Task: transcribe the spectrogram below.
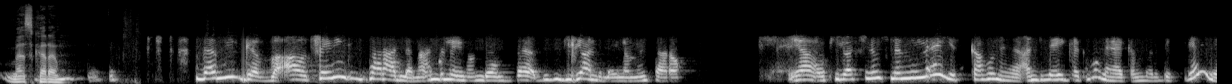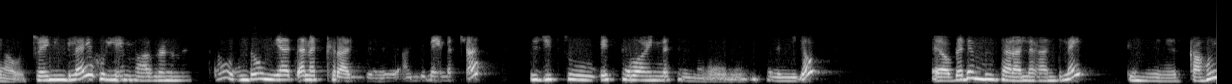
መስከረም በሚገባ አዎ፣ training እንሰራለን። አንድ ላይ ነው እንደውም ብዙ ጊዜ አንድ ላይ ነው የምንሰራው። ያው ኪሏችንም ስለሚለያይ እስካሁን አንድ ላይ ገጥሞ አያውቅም። በእርግጥ ግን ያው training ላይ ሁሌም አብረን የምንሰራው እንደውም ያጠነክራል። አንድ ላይ መስራት ድርጅቱ ቤተሰባዊነትን ነው የሚለው ያው በደንብ እንሰራለን አንድ ላይ ግን እስካሁን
